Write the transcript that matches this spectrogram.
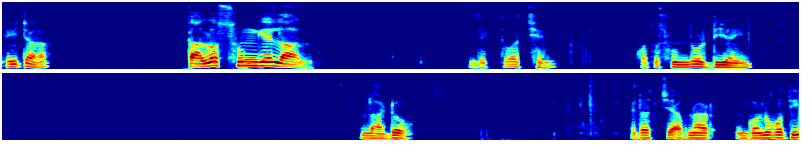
এইটা কালোর সঙ্গে লাল। দেখতে পাচ্ছেন কত সুন্দর ডিজাইন। লাডো এটা হচ্ছে আপনার গণপতি।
